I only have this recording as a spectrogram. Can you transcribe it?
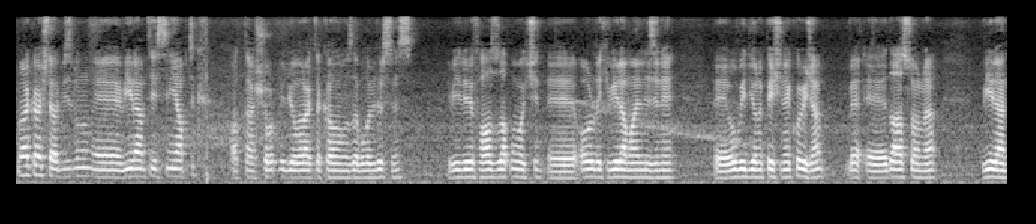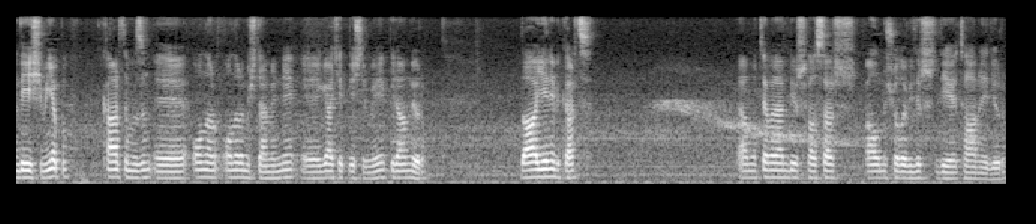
Şimdi arkadaşlar biz bunun e, VRAM testini yaptık. Hatta short video olarak da kanalımızda bulabilirsiniz. Videoyu fazla uzatmamak için e, oradaki VRAM analizini e, bu videonun peşine koyacağım. Ve e, daha sonra VRAM değişimi yapıp kartımızın e, onar, onarım işlemlerini e, gerçekleştirmeyi planlıyorum. Daha yeni bir kart. Yani muhtemelen bir hasar almış olabilir diye tahmin ediyorum.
